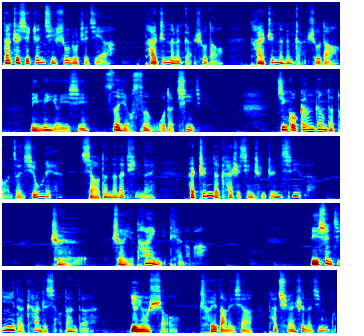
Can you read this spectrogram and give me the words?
当这些真气输入之际啊，他还真的能感受到，他还真的能感受到。里面有一些似有似无的气机，经过刚刚的短暂修炼，小蛋蛋的体内还真的开始形成真气了。这这也太逆天了吧！李炫惊异的看着小蛋蛋，又用手捶打了一下他全身的筋骨。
